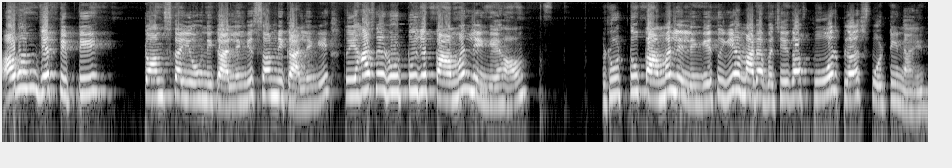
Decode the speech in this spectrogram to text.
अब हम जब फिफ्टी टर्म्स का योग निकालेंगे सम निकालेंगे तो यहाँ से रूट टू जब कामन लेंगे हम रूट टू कामन ले लेंगे तो ये हमारा बचेगा फोर प्लस फोर्टी नाइन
